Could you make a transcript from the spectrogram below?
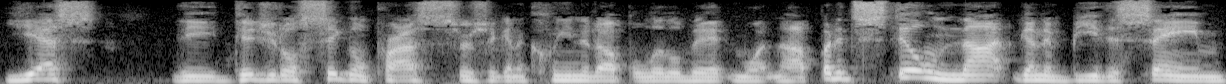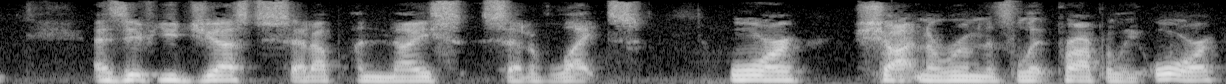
Yes, the digital signal processors are going to clean it up a little bit and whatnot, but it's still not going to be the same as if you just set up a nice set of lights or shot in a room that's lit properly or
